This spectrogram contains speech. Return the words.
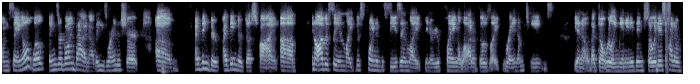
I'm saying, oh well, things are going bad now that he's wearing the shirt. Um, I think they're I think they're just fine. Um, you know, obviously in like this point of the season, like you know, you're playing a lot of those like random teams, you know, that don't really mean anything. So it is kind of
